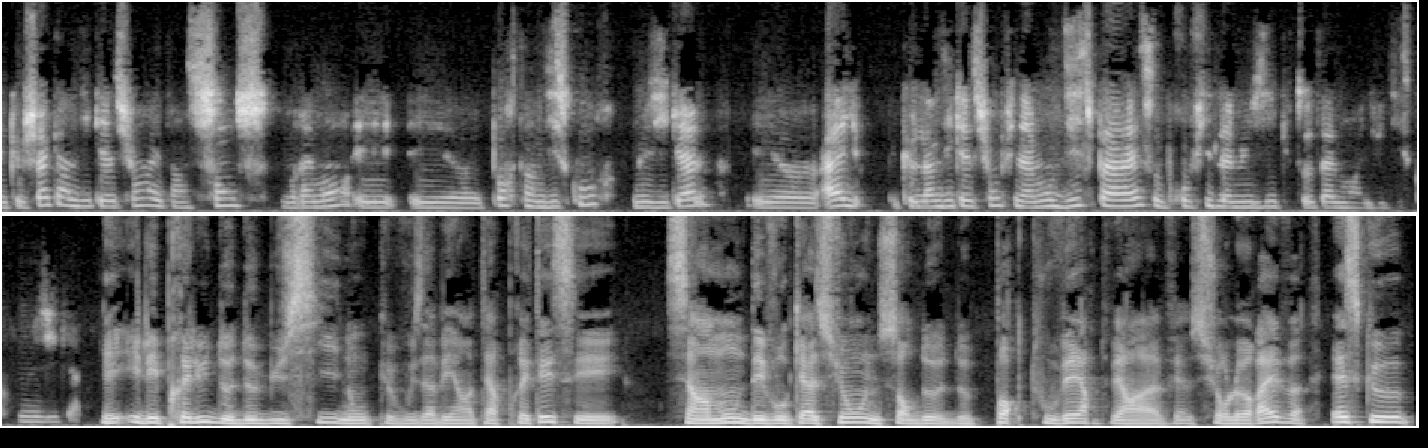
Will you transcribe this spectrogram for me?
mais que chaque indication ait un sens vraiment et, euh, porte un discours musical et euh, aille, que l'indication finalement disparaisse au profit de la musique totalement et du discours musical. Et, et les préludes de Debussy donc, que vous avez interprétés, c'est c'est un monde d'évocation, une sorte de, porte ouverte sur le rêve. Est-ce que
